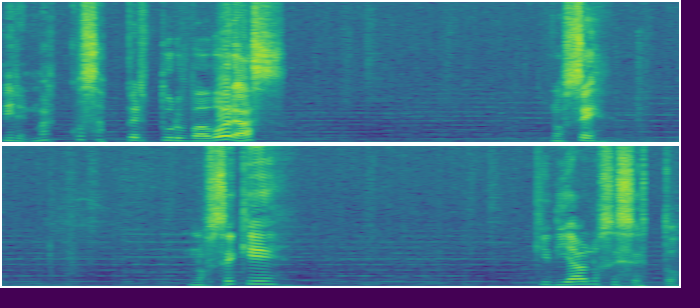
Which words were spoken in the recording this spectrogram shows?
Miren, más cosas perturbadoras. No sé. No sé qué... ¿Qué diablos es esto?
